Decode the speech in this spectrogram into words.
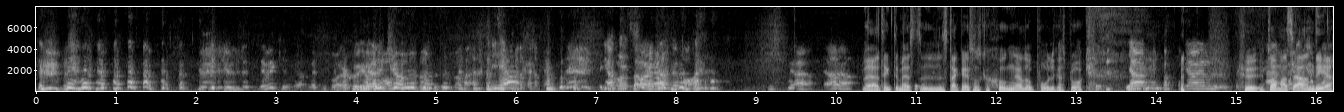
det är kul. det var kul. Jag vet inte vad jag sjunger. Ja, ja det är så det kan det vara. Ja, ja, ja. Jag tänkte mest den stackare som ska sjunga då på olika språk. Ja, ja? Hur tar man sig an det?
